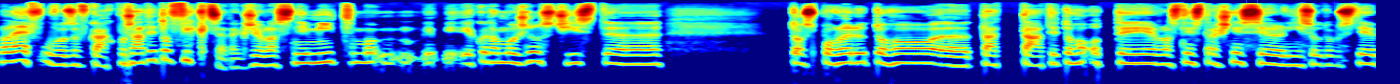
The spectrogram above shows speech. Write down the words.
no ne v úvozovkách, pořád je to fikce, takže vlastně mít jako ta možnost číst to z pohledu toho, eh, ta, táty toho Oty je vlastně strašně silný, jsou to prostě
